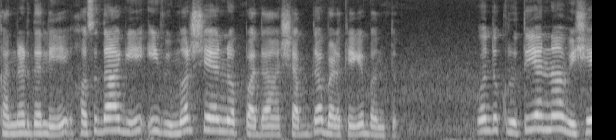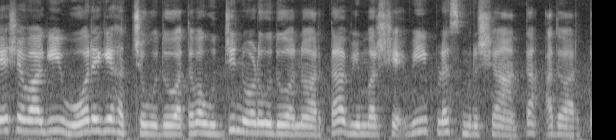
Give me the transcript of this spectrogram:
ಕನ್ನಡದಲ್ಲಿ ಹೊಸದಾಗಿ ಈ ವಿಮರ್ಶೆ ಅನ್ನೋ ಪದ, ಶಬ್ದ ಬಳಕೆಗೆ ಬಂತು. ಒಂದು ಕೃತಿಯನ್ನು ವಿಶೇಷವಾಗಿ ಓರೆಗೆ ಹಚ್ಚುವುದು ಅಥವಾ ಉಜ್ಜಿ ನೋಡುವುದು ಅನ್ನೋ ಅರ್ಥ ವಿಮರ್ಶೆ ವಿ ಪ್ಲಸ್ ಮೃಷ ಅಂತ, ಅದು ಅರ್ಥ.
